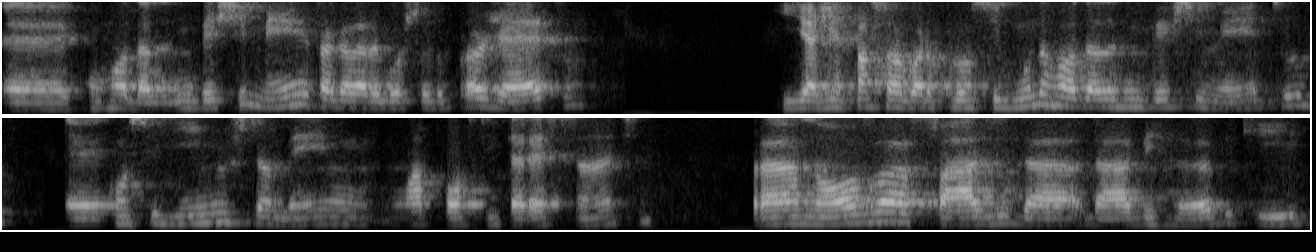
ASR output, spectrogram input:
é, com rodada de investimento, a galera gostou do projeto, e a gente passou agora por uma segunda rodada de investimento, é, conseguimos também um, um aporte interessante para a nova fase da, da AbHub, que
